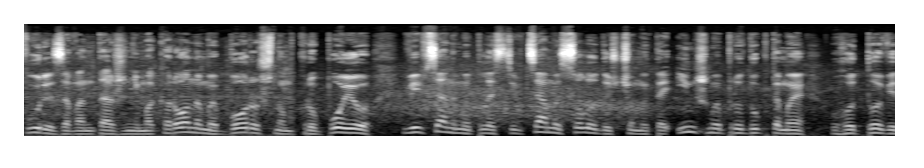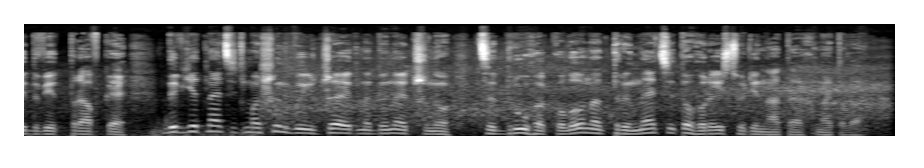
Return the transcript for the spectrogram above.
Фури завантажені макаронами, борошном, крупою, вівсяними пластівцями, солодощами та іншими продуктами готові до відправки. 19 машин виїжджають на Донеччину. Це друга колона 13-го рейсу Ріната Ахметова.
